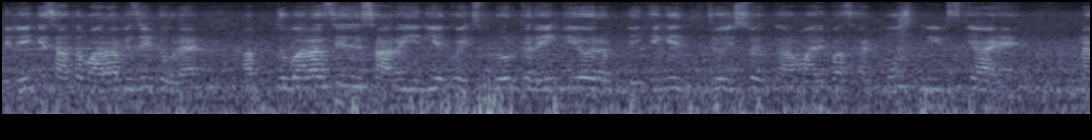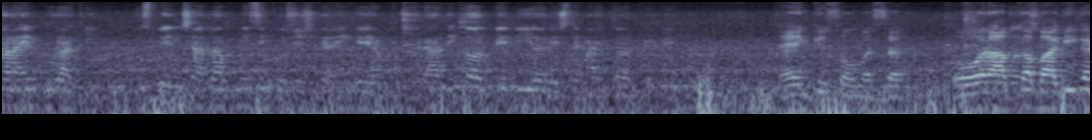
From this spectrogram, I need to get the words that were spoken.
डिले के साथ हमारा विज़िट हो रहा है। अब दोबारा से सारे एरिया को एक्सप्लोर करेंगे और अब देखेंगे जो इस वक्त हमारे पास अटमोस्ट नीड्स क्या हैं नारायणपुरा की। उस पर इन अपनी सी कोशिश करेंगे हम इफरादी तौर पर भी और इज्तमाही तौर पर भी। Thank you so much sir और आपका बाकी का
